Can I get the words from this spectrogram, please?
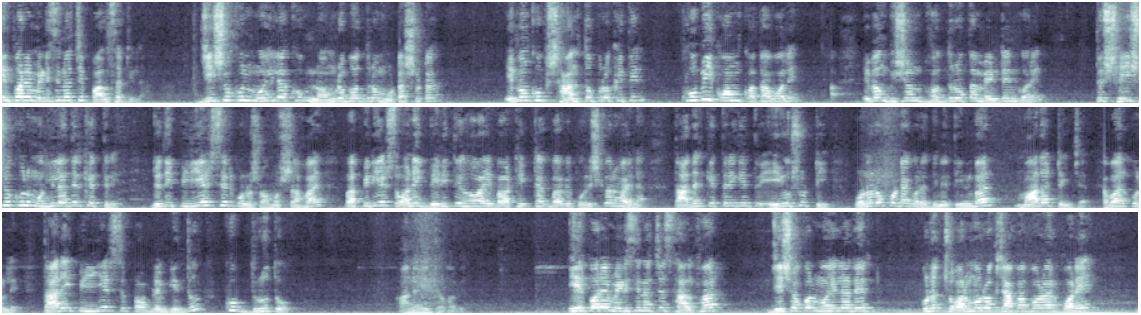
এরপরে মেডিসিন হচ্ছে পালসাটিলা। যে সকল মহিলা খুব নম্রভদ্র, মোটাসোটা এবং খুব শান্ত প্রকৃতির, খুবই কম কথা বলে এবং ভীষণ ভদ্রতা মেনটেন করে। তো সেই সকল মহিলাদের ক্ষেত্রে যদি পিরিয়ডসের কোনো সমস্যা হয় বা পিরিয়ডস অনেক দেরিতে হয় বা ঠিকঠাকভাবে পরিষ্কার হয় না, তাদের ক্ষেত্রে কিন্তু এই ওষুধটি পনেরো ফোঁটা করে দিনে তিনবার মাদার টিংচার ব্যবহার করলে তার এই পিরিয়ডস প্রবলেম কিন্তু খুব দ্রুত আনয়িত হবে। এরপরে মেডিসিন হচ্ছে সালফার যে সকল মহিলাদের কোনো চর্মরোগ চাপা পড়ার পরে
